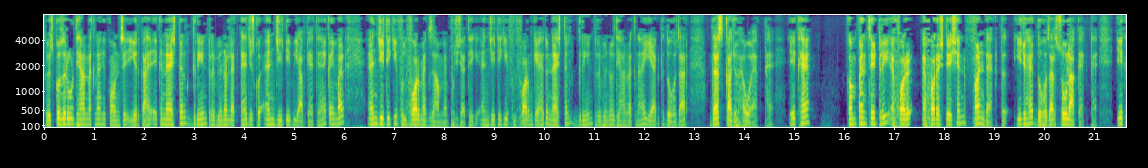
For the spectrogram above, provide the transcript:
तो इसको ज़रूर ध्यान रखना कि कौन से ईयर का है। एक नेशनल ग्रीन ट्रिब्यूनल एक्ट है, जिसको एनजीटी भी आप कहते हैं। कई बार एनजीटी की फुल फॉर्म एग्ज़ाम में पूछी जाती है कि एनजीटी की फुल फॉर्म क्या है तो नेशनल ग्रीन ट्रिब्यूनल ध्यान रखना है, ये एक्ट 2010 का जो है वो एक्ट है। एक है कंपेंसेटरी एफोरेस्टेशन फंड एक्ट, ये जो है 2016 का एक्ट है। एक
